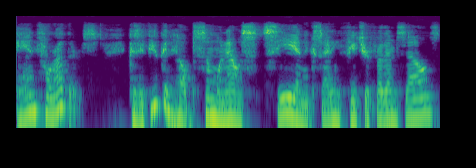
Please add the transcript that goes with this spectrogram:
and for others. Because if you can help someone else see an exciting future for themselves,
